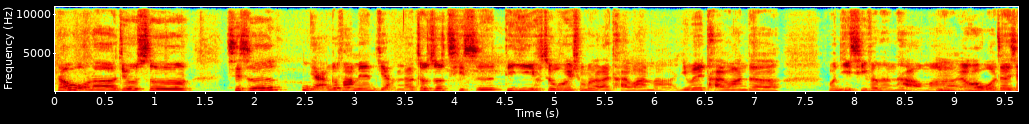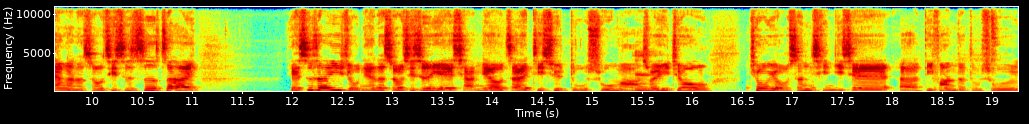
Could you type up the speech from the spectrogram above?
然后我呢，就是其实两个方面讲呢，就是其实第一，就为什么来台湾嘛？因为台湾的文艺气氛很好嘛。嗯、然后我在香港的时候，其实是在。也是在一九年的时候，其实也想要再继续读书嘛，嗯、所以就就有申请一些呃地方的读书，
